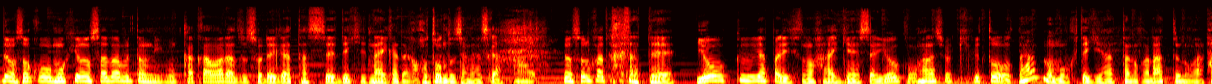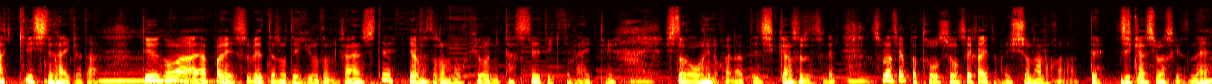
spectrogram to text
でもそこを目標を定めたのにもかかわらずそれが達成できてない方がほとんどじゃないですか、はい、でもその方々ってよくやっぱりその拝見したりよくお話を聞くと何の目的があったのかなっていうのがはっきりしてない方。っていうのはやっぱり全ての出来事に関してやっぱその目標に達成できてないっていう人が多いのかなって実感するんですね、それはやっぱ投資の世界でも一緒なのかなって実感しますけどね。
